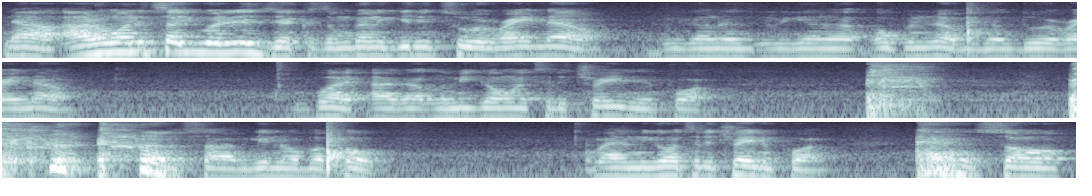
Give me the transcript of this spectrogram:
Now, I don't want to tell you what it is yet because I'm going to get into it right now. We're gonna we're gonna open it up. We're gonna do it right now. But I got let me go into the trading part. Sorry, I'm getting over a cold. Right, let me go into the trading part. so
